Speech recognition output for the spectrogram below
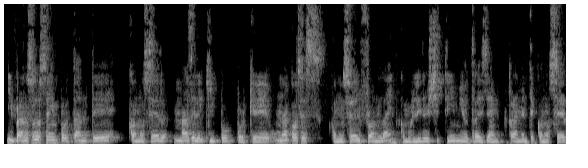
Y para nosotros es importante conocer más del equipo porque una cosa es conocer el frontline como el leadership team y otra es ya realmente conocer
